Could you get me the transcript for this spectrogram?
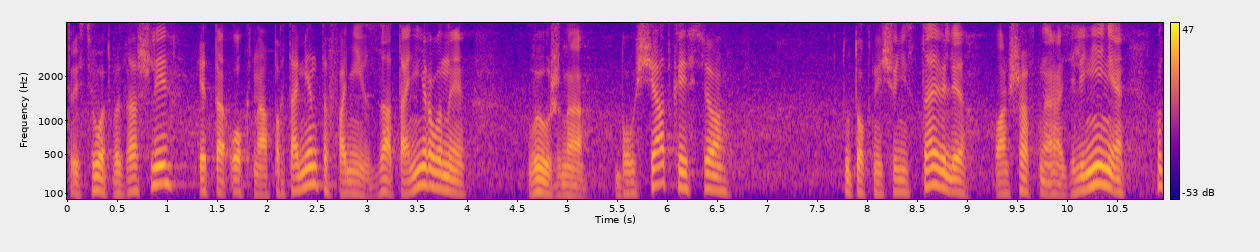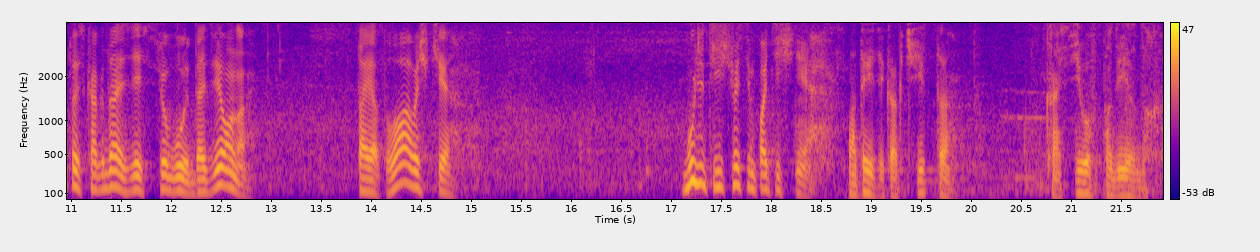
То есть вот вы зашли, это окна апартаментов, они затонированы, выложено брусчаткой все. Тут окна еще не ставили, ландшафтное озеленение. Ну, то есть, когда здесь все будет доделано, стоят лавочки, будет еще симпатичнее. Смотрите, как чисто, красиво в подъездах.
